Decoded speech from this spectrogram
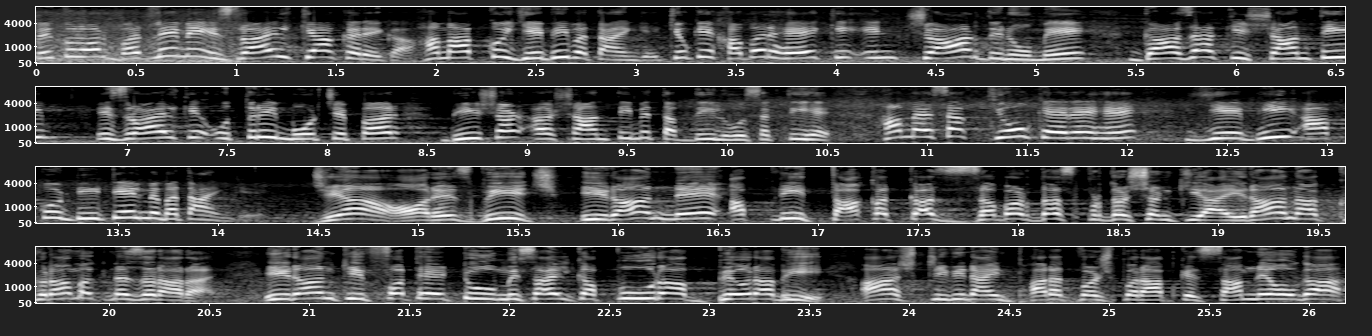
बिल्कुल, और बदले में इसराइल क्या करेगा? हम आपको ये भी बताएँगे, क्योंकि खबर है कि इन चार दिनों में गाजा की शांति, इसराइल के उत्तरी मोर्चे पर भीषण अशांति में तब्दील हो सकती है। हम ऐसा क्यों कह रहे हैं, ये भी आपको डिटेल में बताएँगे। जी हाँ और इस बीच ईरान ने अपनी ताकत का ज़बरदस्त प्रदर्शन किया। ईरान आक्रामक नज़र आ रहा है। ईरान की फतेह टू मिसाइल का पूरा ब्यौरा भी आज टीवी नाइन भारतवर्ष पर आपके सामने होगा।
